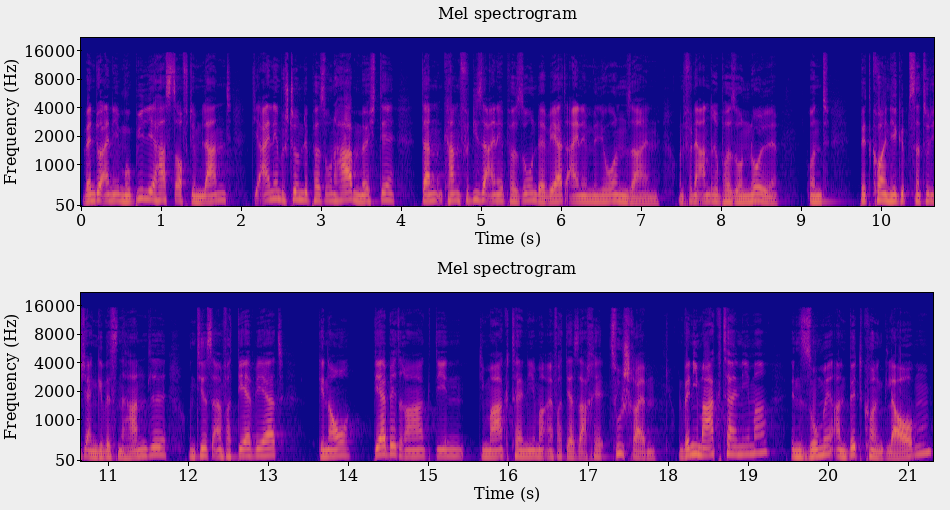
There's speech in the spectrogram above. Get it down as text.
Wenn du eine Immobilie hast auf dem Land, die eine bestimmte Person haben möchte, dann kann für diese eine Person der Wert eine Million sein und für eine andere Person null. Und Bitcoin, hier gibt es natürlich einen gewissen Handel und hier ist einfach der Wert genau der Betrag, den die Marktteilnehmer einfach der Sache zuschreiben. Und wenn die Marktteilnehmer in Summe an Bitcoin glauben,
